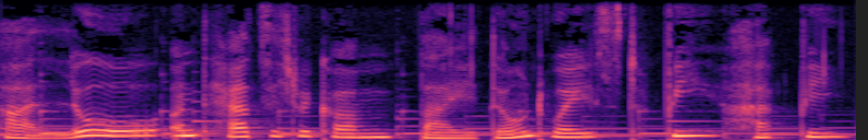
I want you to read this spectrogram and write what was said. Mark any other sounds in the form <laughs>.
Hallo und herzlich willkommen bei Don't Waste, Be Happy,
